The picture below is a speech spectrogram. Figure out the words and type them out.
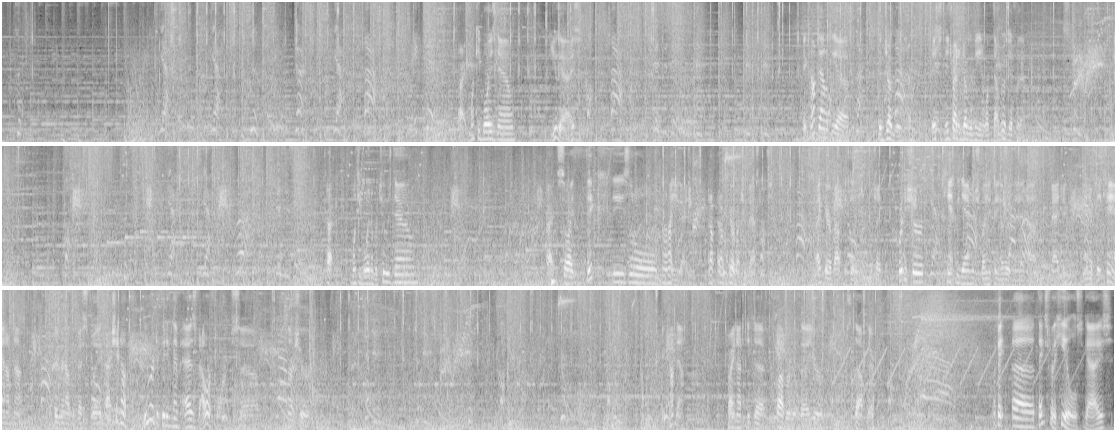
Yeah! Yeah! Yeah! Ha! Take this! Alright, Monkey Boy's down. You guys. Okay, calm down with the, uh, the juggling there. They, they tried to juggle me and it worked out real good for them. Alright, Monkey Boy number two is down. Alright, so I think these little... No, not you guys. I don't, I don't care about you bastards. I care about the ghosts, which I'm pretty sure can't be damaged by anything other than uh, magic. And if they can, I'm not figuring out the best way. Actually, no. We were defeating them as Valor forms, so... I'm not sure. Okay, calm down. Try not to get uh, clobbered with uh, your stuff there. Okay, uh, thanks for the heals, guys.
